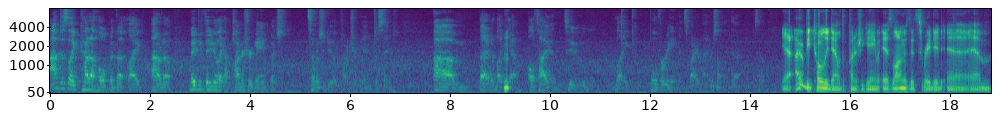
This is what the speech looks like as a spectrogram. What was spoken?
I'm just like kind of hoping that like I don't know, maybe if they do like a Punisher game, which someone should do the Punisher game. Just saying. Um, that it would like Mm. yeah, all tie into like Wolverine and Spider Man or something like that. So. yeah, I would be totally down with the Punisher game as long as it's rated uh, M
